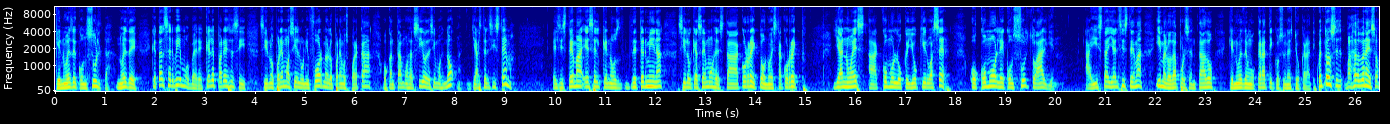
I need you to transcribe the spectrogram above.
Que no es de consulta, no es de, ¿qué tal servimos, Bere? ¿Qué le parece si, si nos ponemos así el uniforme, o lo ponemos por acá, o cantamos así, o decimos, no, ya está el sistema. El sistema es el que nos determina si lo que hacemos está correcto o no está correcto. Ya no es a cómo lo que yo quiero hacer o cómo le consulto a alguien. Ahí está ya el sistema y me lo da por sentado que no es democrático, sino es teocrático. Entonces, basado en eso,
